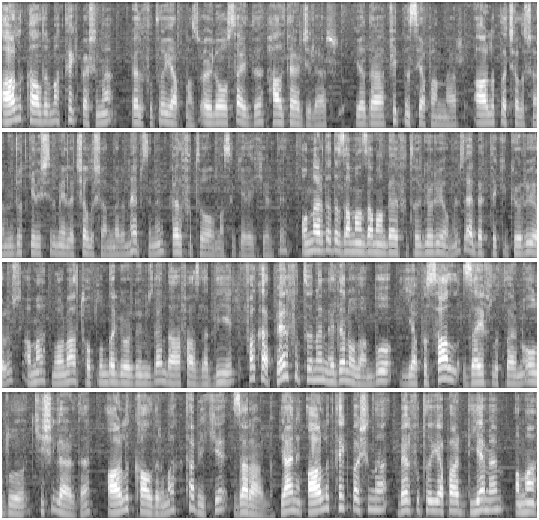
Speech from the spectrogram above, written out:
Ağırlık kaldırmak tek başına bel fıtığı yapmaz. Öyle olsaydı halterciler ya da fitness yapanlar, ağırlıkla çalışan, vücut geliştirmeyle çalışanların hepsinin bel fıtığı olması gerekirdi. Onlarda da zaman zaman bel fıtığı görüyor muyuz? Elbette ki görüyoruz ama normal toplumda gördüğümüzden daha fazla değil. Fakat bel fıtığına neden olan bu yapısal zayıflıkların olduğu kişilerde ağırlık kaldırmak tabii ki zararlı. Yani ağırlık tek başına bel fıtığı yapar diyemem ama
